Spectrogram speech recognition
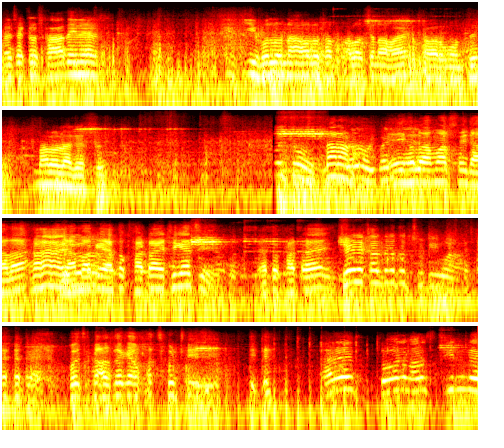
বেশ একটু সারাদিনের কি হলো না হলো সব আলোচনা হয় সবার মধ্যে। ভালো লাগে একটু। এই হলো আমার সেই দাদা যে আমাকে এত খাটায় ঠিক আছে? এত খাটায়? কাল থেকে তো ছুটি বলছে কাল থেকে আমার ছুটি। আরে মানুষ চিনবে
